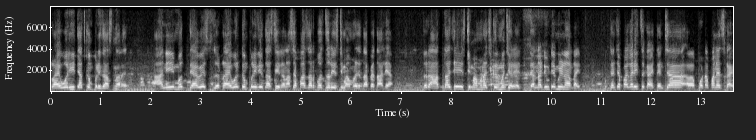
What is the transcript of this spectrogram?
ड्रायव्हरही त्याच कंपनीचा असणार आहे. आणि मग त्यावेळेस जर ड्रायव्हर कंपनी देत असेल आणि अशा पाच हजार बस जर एस टी महामंडळाच्या ताब्यात आल्या तर आता जे एस टी महामंडळाचे कर्मचारी आहेत त्यांना ड्युट्या मिळणार नाहीत. मग त्यांच्या पगारीचं काय? त्यांच्या पोटापाण्याचं काय?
